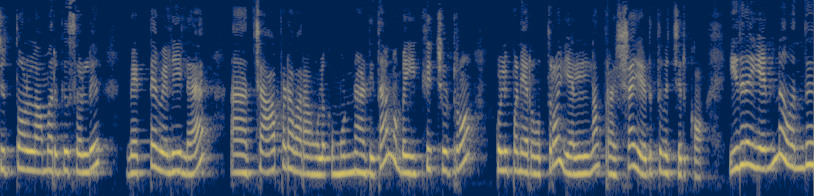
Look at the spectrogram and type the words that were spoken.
சுத்தம் இல்லாமல் இருக்குது சொல்லு. வெட்ட வெளியில் சாப்பிட வரவங்களுக்கு முன்னாடி தான் நம்ம இட்லி சுட்டுறோம் குழிப்பணியாரம் ஊற்றுறோம் எல்லாம் ஃப்ரெஷ்ஷாக எடுத்து வச்சுருக்கோம். இதில் என்ன வந்து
